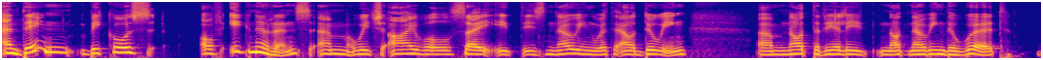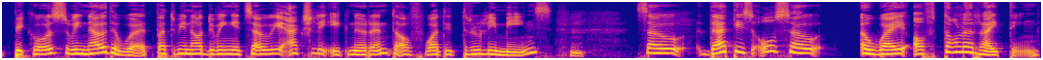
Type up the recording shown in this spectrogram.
and then because of ignorance, um, which I will say it is knowing without doing um, not really not knowing the word because we know the word, but we're not doing it. So we're actually ignorant of what it truly means. Hmm. So that is also a way of tolerating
